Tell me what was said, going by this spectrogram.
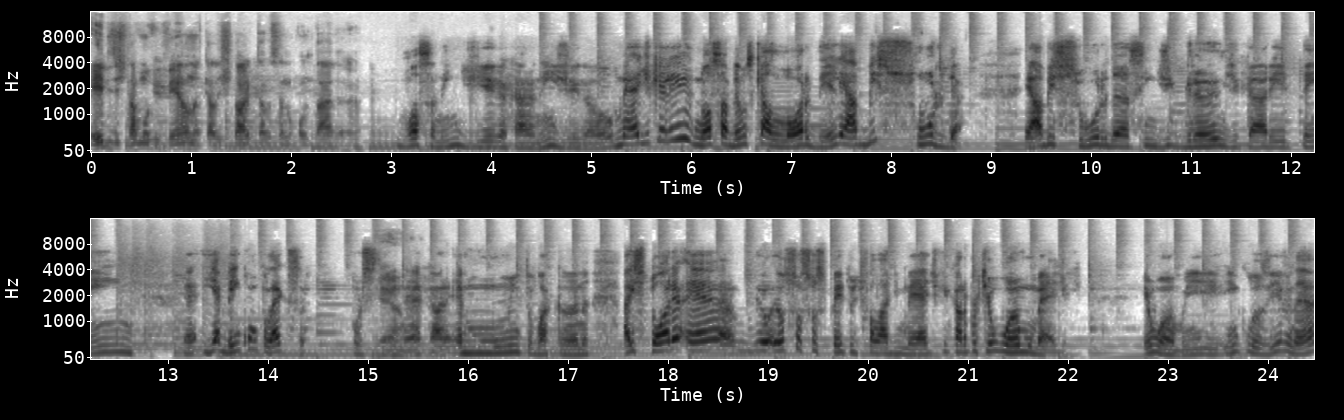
eles estavam vivendo, aquela história que estava sendo contada, né? Nossa, nem diga, cara, nem diga. O Magic, ele, nós sabemos que a lore dele é absurda. É absurda, assim, de grande, cara, e tem é, e é bem complexa por si, é. né, cara? É muito bacana. A história é. Eu, eu, sou suspeito de falar de Magic, cara, porque eu amo Magic. Eu amo. E, inclusive, né,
